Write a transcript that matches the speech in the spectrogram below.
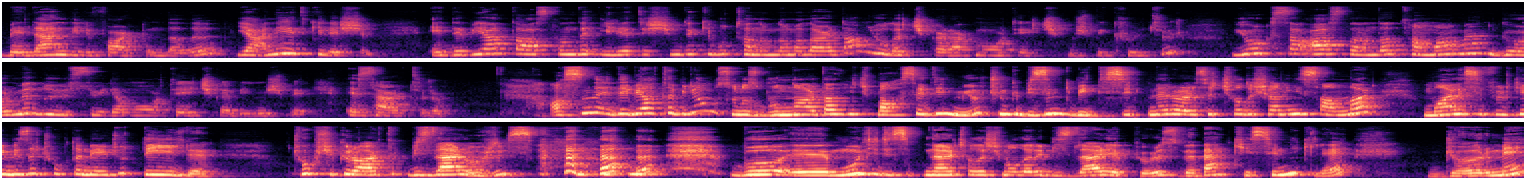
Beden dili farkındalığı yani etkileşim. Edebiyat da aslında iletişimdeki bu tanımlamalardan yola çıkarak mı ortaya çıkmış bir kültür? Yoksa aslında tamamen görme duyusuyla mı ortaya çıkabilmiş bir eser türü? Aslında edebiyatta biliyor musunuz bunlardan hiç bahsedilmiyor. Çünkü bizim gibi disiplinler arası çalışan insanlar maalesef ülkemizde çok da mevcut değildi. Çok şükür artık bizler varız. Bu e, multidisipliner çalışmaları bizler yapıyoruz ve ben kesinlikle görme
